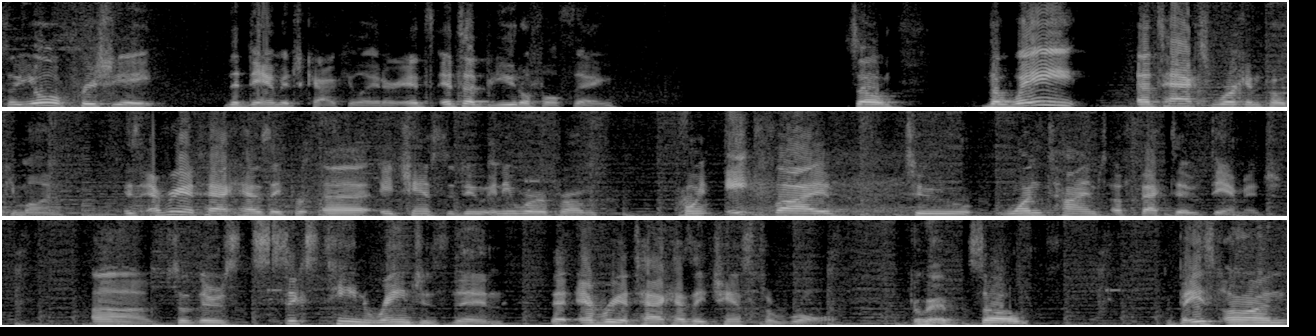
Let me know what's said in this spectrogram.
so you'll appreciate the damage calculator. It's it's a beautiful thing. So the way attacks work in Pokemon is every attack has a uh, a chance to do anywhere from 0.85 to one times effective damage. Uh, so there's 16 ranges then that every attack has a chance to roll. Okay. So based on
